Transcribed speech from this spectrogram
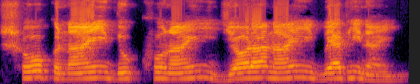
শোক নাই, দুঃখ নাই, জরা নাই, ব্যাধি নাই।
